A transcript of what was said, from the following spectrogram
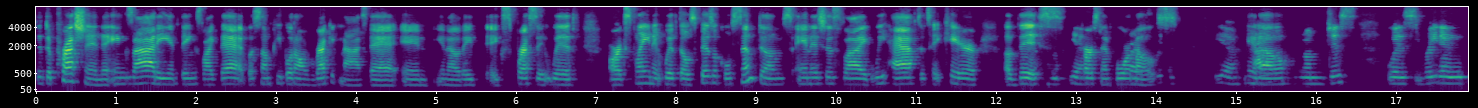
The depression the anxiety and things like that but some people don't recognize that and you know they express it with or explain it with those physical symptoms and it's just like we have to take care of this yeah. first and foremost. Yeah. You know? I, um just was reading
